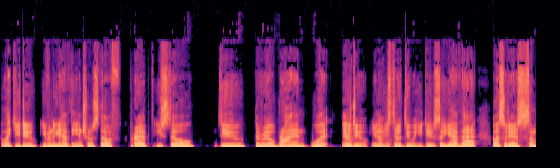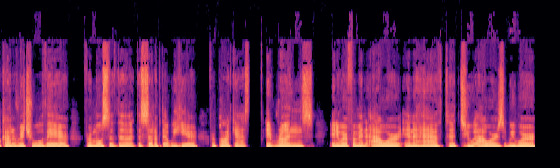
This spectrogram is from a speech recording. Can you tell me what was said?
like you do. Even though you have the intro stuff prepped, you still do the real Brian what Yeah. you do. You know, Yeah. you still do what you do. So you have that. Uh, so there's some kind of ritual there for most of the the setup that we hear for podcasts. It runs anywhere from an hour and a half to two hours. We were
